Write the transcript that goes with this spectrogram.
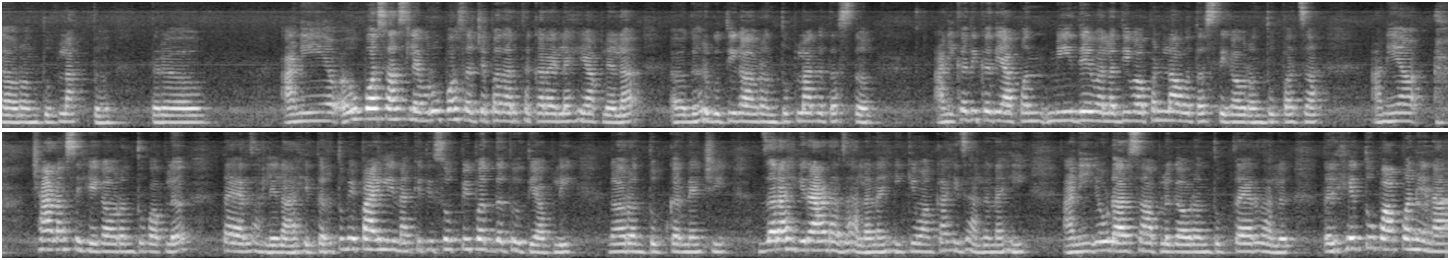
गावरान तूप लागतं. तर आणि उपवास असल्यावर उपवासाचे पदार्थ करायला हे आपल्याला घरगुती गावरान तूप लागत असतं. आणि कधी कधी आपण मी देवाला दिवा पण लावत असते गावरान तुपाचा. आणि छान असे हे गावरान तूप आपलं तयार झालेलं आहे. तर तुम्ही पाहिली ना किती सोपी पद्धत होती आपली गावरान तूप करण्याची. जराही राडा झाला नाही किंवा काही झालं नाही आणि एवढं असं आपलं गावरान तूप तयार झालं. तर हे तूप आपण आहे ना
